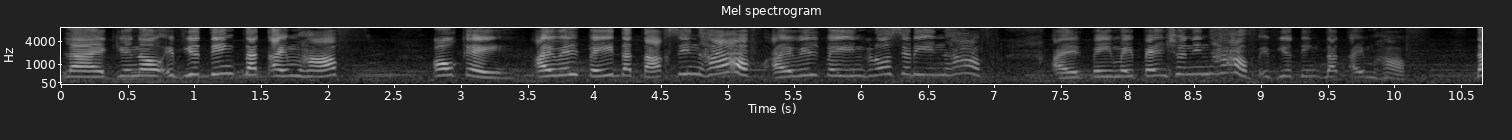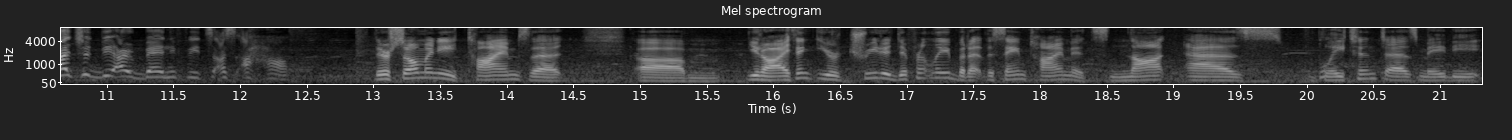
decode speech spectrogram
Like, you know, if you think that I'm half, okay, I will pay the tax in half. I will pay in grocery in half. I'll pay my pension in half if you think that I'm half. That should be our benefits as a half there's so many times that um, you know I think you're treated differently, but at the same time, it's not as blatant as maybe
